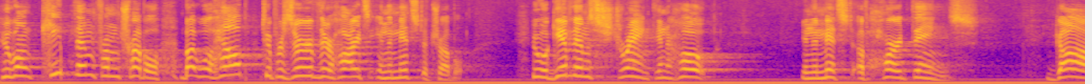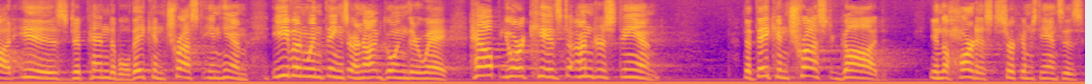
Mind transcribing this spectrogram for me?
who won't keep them from trouble, but will help to preserve their hearts in the midst of trouble, who will give them strength and hope in the midst of hard things. God is dependable. They can trust in Him even when things are not going their way. Help your kids to understand that they can trust God in the hardest circumstances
